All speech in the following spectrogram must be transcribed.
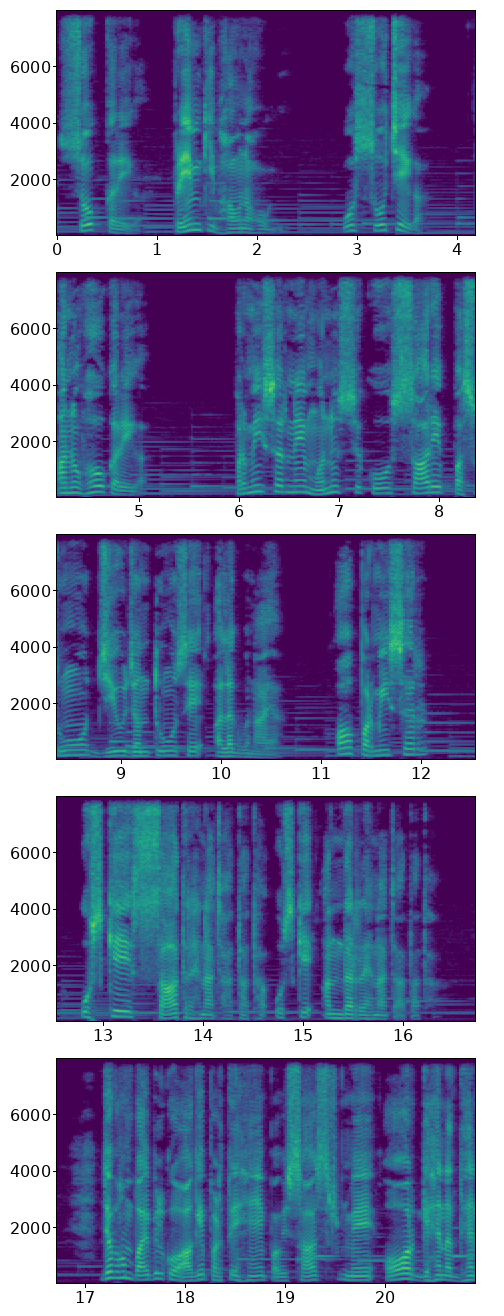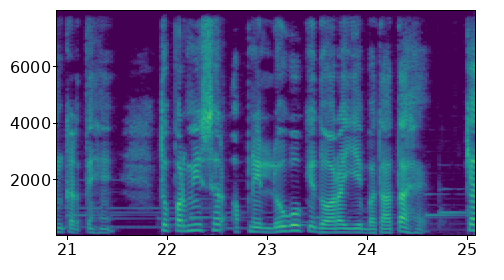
शोक करेगा, प्रेम की भावना होगी। वो सोचेगा, अनुभव करेगा। परमेश्वर ने मनुष्य को सारे पशुओं जीव जंतुओं से अलग बनाया। और परमेश्वर उसके साथ रहना चाहता था, उसके अंदर रहना चाहता था। जब हम बाइबल को आगे पढ़ते हैं पवित्र शास्त्र में और गहन अध्ययन करते हैं तो परमेश्वर अपने लोगों के द्वारा ये बताता है, क्या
